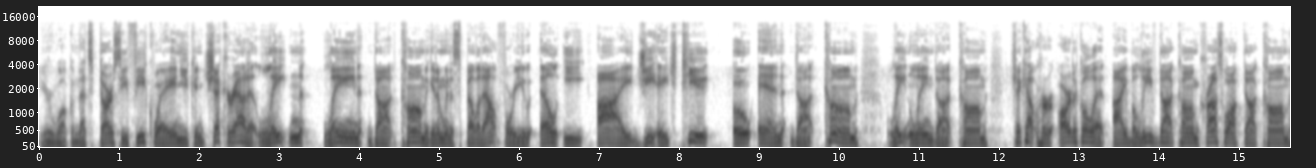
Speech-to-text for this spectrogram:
You're welcome. That's Darcie Fuqua, and you can check her out at leightonlane.com. Again, I'm going to spell it out for you L E I G H T dot com, leightonlane.com. Check out her article at ibelieve.com, crosswalk.com.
